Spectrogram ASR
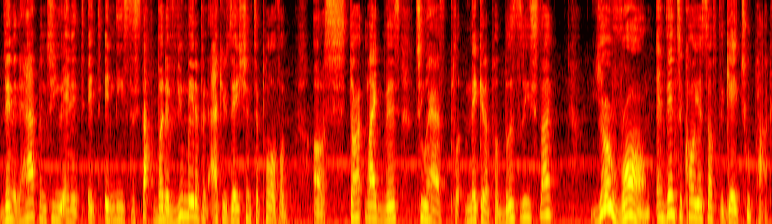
then it happened to you, and it it, it needs to stop. But if you made up an accusation to pull off a a stunt like this to have pl- make it a publicity stunt. You're wrong, and then to call yourself the gay Tupac.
